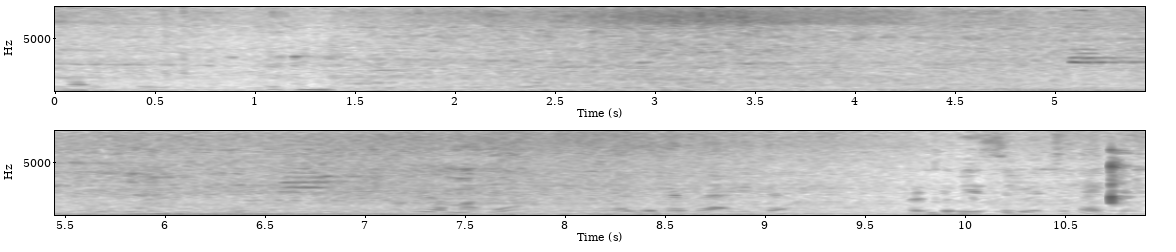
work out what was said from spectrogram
മറക്കും നമുക്ക് ഇതിന്റെ ഫ്ലാഗിന്റെ ഫ്രണ്ട് പേസിൽ വെച്ച് തയ്ക്കാം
